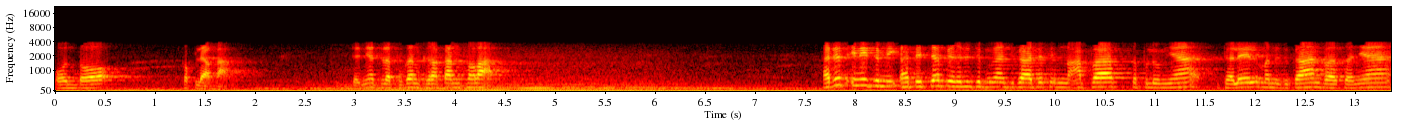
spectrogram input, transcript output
untuk ke belakang. Dan ini adalah bukan gerakan sholat. Hadis ini demi hadis Jabir ini demikian juga hadis Ibnu Abbas sebelumnya dalil menunjukkan bahasanya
